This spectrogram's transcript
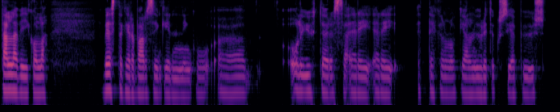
tällä viikolla Vestager varsinkin niin kuin, ö, oli yhteydessä eri, eri teknologian yrityksiä pyysi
